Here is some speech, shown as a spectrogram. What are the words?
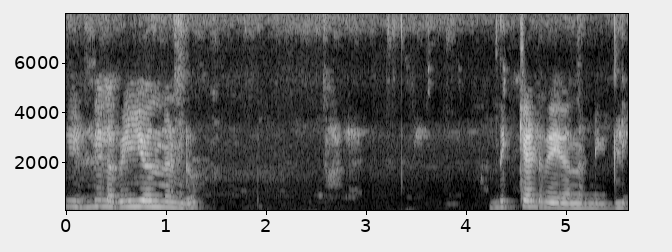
ಇಡ್ಲಿಲ ಬೆಯ್ಯೊಂದುಂಡು ದಿಕ್ಕೆಂಡು ಬೇಯೊಂದುಂಡು ಇಡ್ಲಿ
